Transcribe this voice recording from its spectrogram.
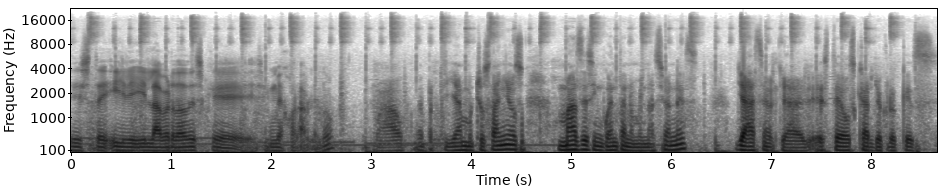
este, y, y la verdad es que es inmejorable, ¿no? Wow, aparte ya muchos años, más de 50 nominaciones. Ya, ya este Oscar yo creo que es.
